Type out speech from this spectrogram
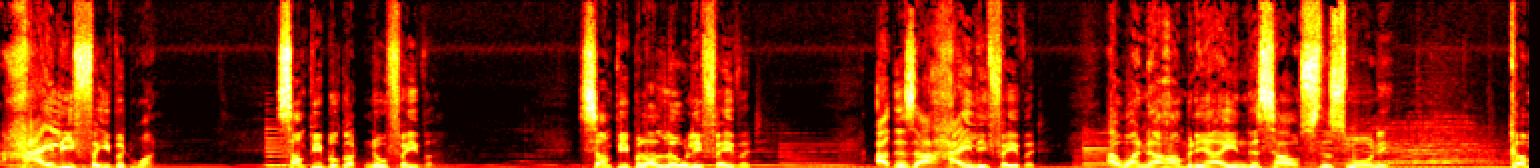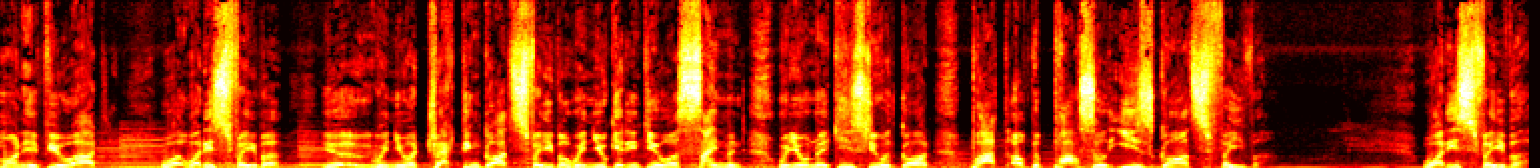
highly favored one. Some people got no favor. Some people are lowly favored. Others are highly favored. I wonder how many are in this house this morning. Come on, if you are, what, what is favor? When you're attracting God's favor, when you get into your assignment, when you make history with God, part of the parcel is God's favor. What is favor?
